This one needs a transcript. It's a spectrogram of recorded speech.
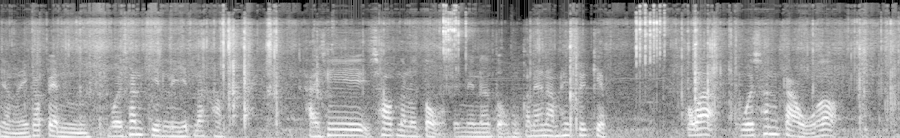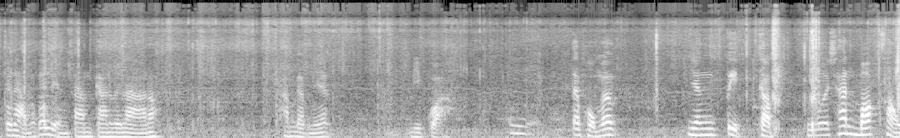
อย่างนี้ก็เป็นเวอร์ชันกินลีดนะครับ ใครที่ชอบนารูโตะเป็นเมนนารูโตะผมก็แนะนำให้ซื้อเก็บ เพราะว่าเวอร์ชั่นเก่าก็กระดาษมันก็เหลืองตามการเวลาเนาะ ทำแบบนี้ดีกว่าแต่ผมว่ายังติดกับเวอร์ชันบล็อกสอง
